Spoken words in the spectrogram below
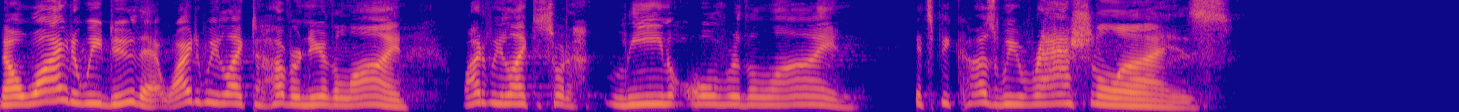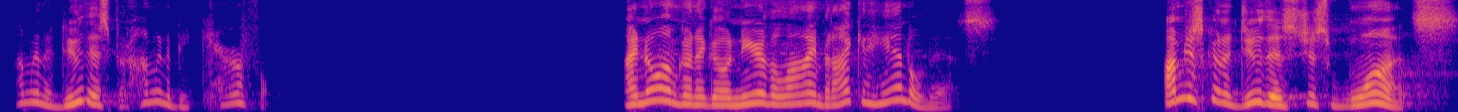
Now, why do we do that? Why do we like to hover near the line? Why do we like to sort of lean over the line? It's because we rationalize. I'm going to do this, but I'm going to be careful. I know I'm going to go near the line, but I can handle this. I'm just going to do this just once.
